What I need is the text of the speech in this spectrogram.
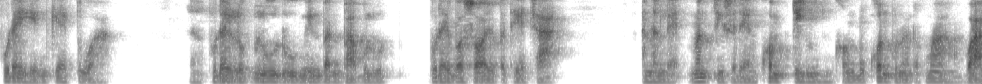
ผู้ใดเห็นแก่ตัว ผู้ใดลบลู่ดูมินบรรพบุรุษ ผู้ใดบ่ซอยประเทศชาติ อันนั้นแหละ มันสิแสดงความจริงของบุคคลผู้นั้นออกมาว่า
